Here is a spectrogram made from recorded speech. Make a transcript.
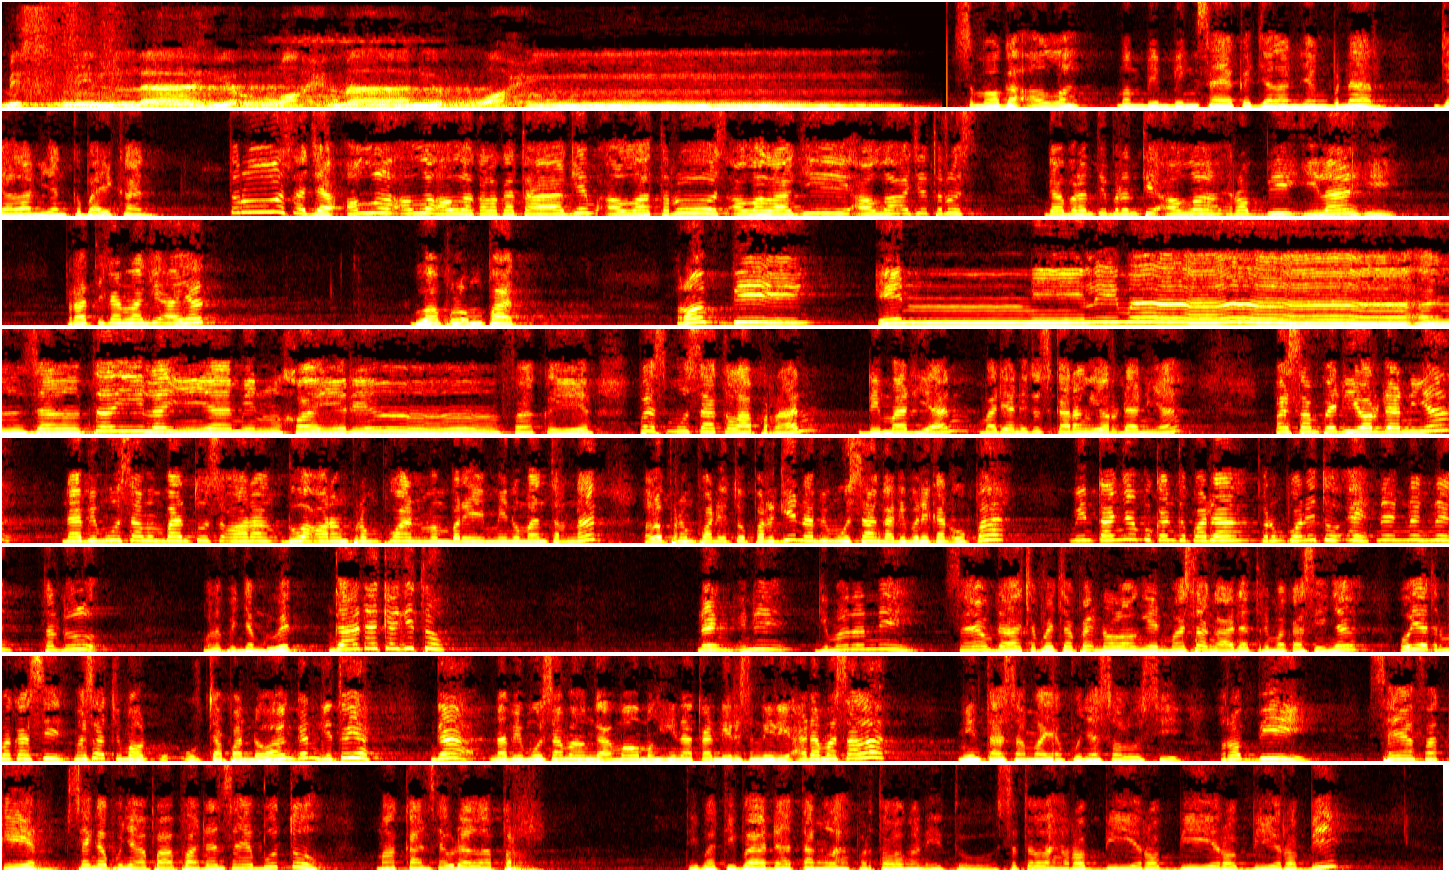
Bismillahirrahmanirrahim. Semoga Allah membimbing saya ke jalan yang benar, jalan yang kebaikan. Terus aja Allah Allah Allah kalau kata Agim Allah terus, Allah lagi, Allah aja terus. Gak berhenti-berhenti Allah Rabbi ilahi. Perhatikan lagi ayat 24. Rabbi inni lima anzalta ilayya min khairin fakir. Pas Musa kelaparan di Madian, Madian itu sekarang Yordania. Pas sampai di Yordania, Nabi Musa membantu seorang dua orang perempuan memberi minuman ternak, lalu perempuan itu pergi, Nabi Musa nggak diberikan upah, mintanya bukan kepada perempuan itu, eh neng neng neng, tar dulu, boleh pinjam duit? Nggak ada kayak gitu. Neng, ini gimana nih? Saya udah capek-capek nolongin, masa nggak ada terima kasihnya? Oh ya terima kasih, masa cuma ucapan doang kan gitu ya? Nggak, Nabi Musa mah nggak mau menghinakan diri sendiri. Ada masalah? Minta sama yang punya solusi. Robbi, saya fakir, saya nggak punya apa-apa dan saya butuh makan, saya udah lapar. Tiba-tiba datanglah pertolongan itu. Setelah Robbi, Robbi, Robbi, Robbi,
